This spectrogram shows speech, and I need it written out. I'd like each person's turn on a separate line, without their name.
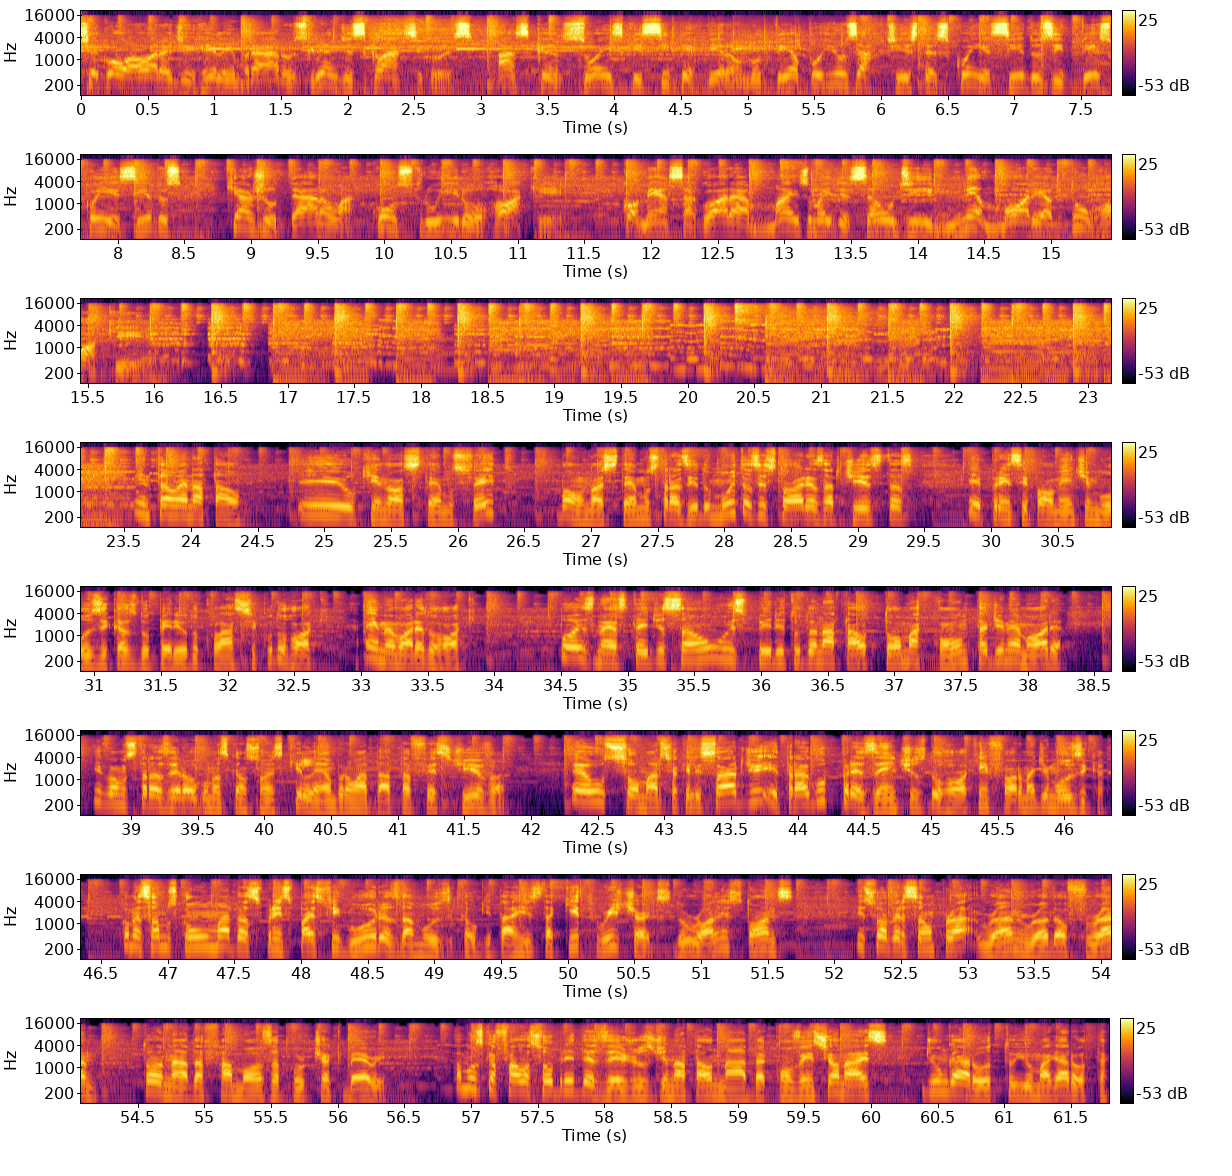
Chegou a hora de relembrar os grandes clássicos, as canções que se perderam no tempo e os artistas conhecidos e desconhecidos que ajudaram a construir o rock. Começa agora mais uma edição de Memória do Rock.
Então é Natal. E o que nós temos feito? Bom, nós temos trazido muitas histórias, artistas e principalmente músicas do período clássico do rock, em memória do rock. Pois nesta edição o espírito do Natal toma conta de memória e vamos trazer algumas canções que lembram a data festiva. Eu sou Márcio Aquilissardi e trago presentes do rock em forma de música. Começamos com uma das principais figuras da música, o guitarrista Keith Richards, do Rolling Stones, e sua versão para Run Rudolph Run, tornada famosa por Chuck Berry. A música fala sobre desejos de Natal nada convencionais de um garoto e uma garota.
